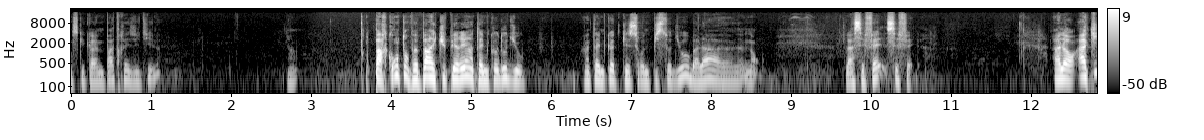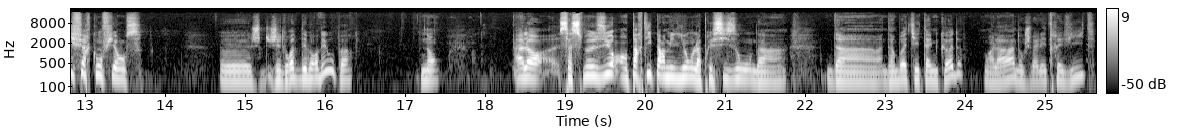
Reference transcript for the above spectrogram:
ce qui est quand même pas très utile. Hein. Par contre, on ne peut pas récupérer un timecode audio. Un timecode qui est sur une piste audio, bah là, euh, non. Là, c'est fait, c'est fait. Alors, à qui faire confiance? Euh, J'ai le droit de déborder ou pas? Non. Alors, ça se mesure en partie par million la précision d'un boîtier timecode. Voilà, donc je vais aller très vite.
